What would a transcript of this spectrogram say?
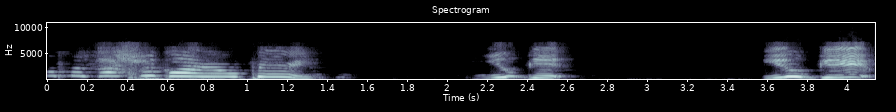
Oh my gosh, I got a berry. You get, you get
